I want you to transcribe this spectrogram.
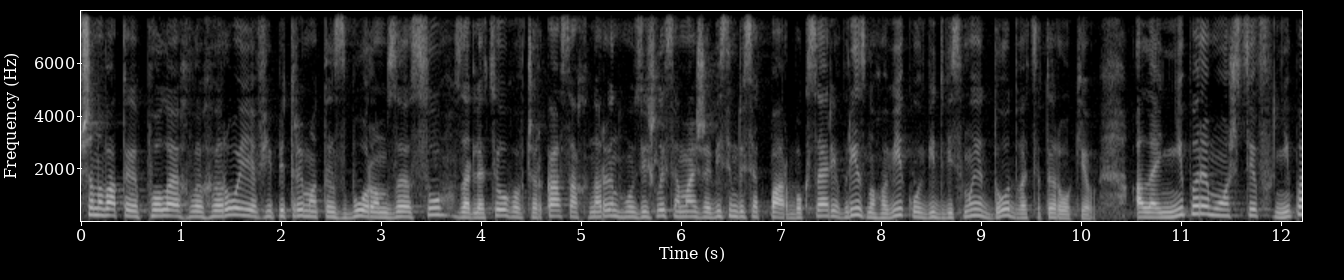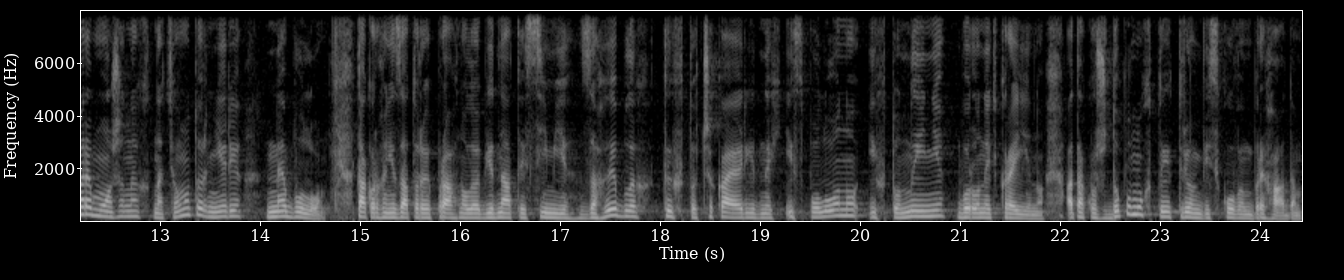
Вшанувати полеглих героїв і підтримати збором ЗСУ. Задля цього в Черкасах на рингу зійшлися майже 80 пар боксерів різного віку від 8 до 20 років. Але ні переможців, ні переможених на цьому турнірі не було. Так організатори прагнули об'єднати сім'ї загиблих, тих, хто чекає рідних із полону, і хто нині боронить країну, а також допомогти трьом військовим бригадам.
